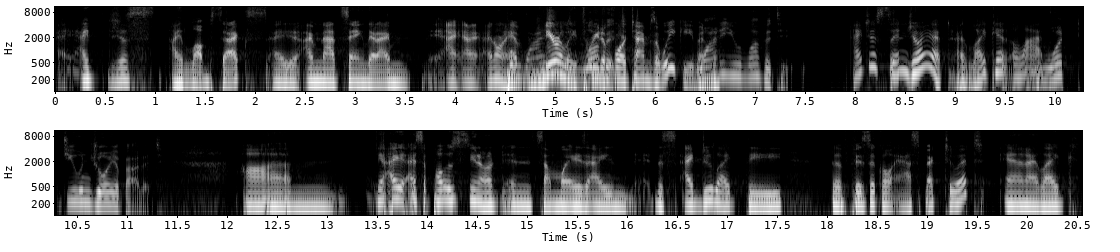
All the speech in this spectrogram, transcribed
I, just I love sex. I, I'm not saying that I'm. I, I, don't have why do nearly three to love four it? times a week. Even Why do you love it? I just enjoy it. I like it a lot. What do you enjoy about it? Um, yeah, I, I suppose you know in some ways I this I do like the the physical aspect to it, and I like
